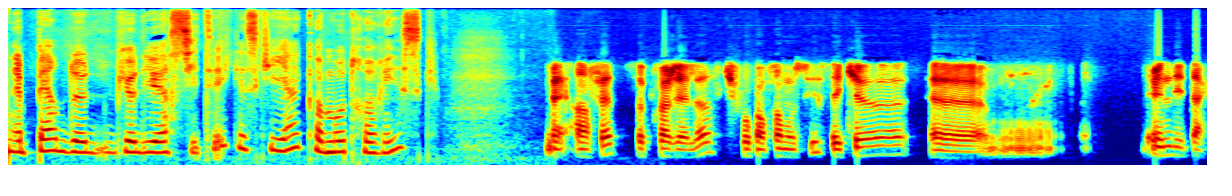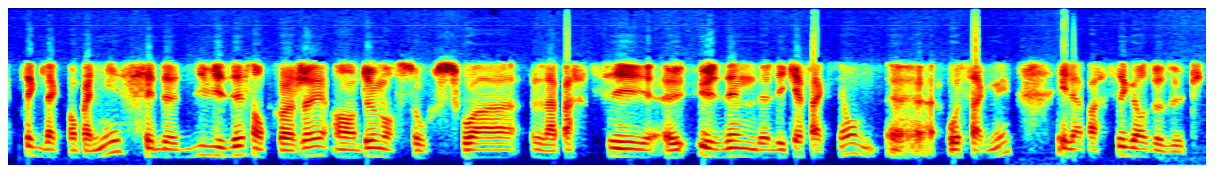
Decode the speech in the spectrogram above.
La perte de biodiversité, qu'est-ce qu'il y a comme autre risque? Ben, En fait, ce projet-là, ce qu'il faut comprendre aussi, c'est que euh, une des tactiques de la compagnie, c'est de diviser son projet en deux morceaux, soit la partie euh, usine de liquéfaction euh, au Saguenay et la partie gazoduc.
